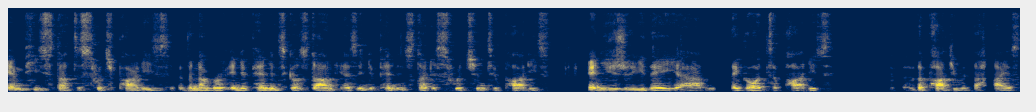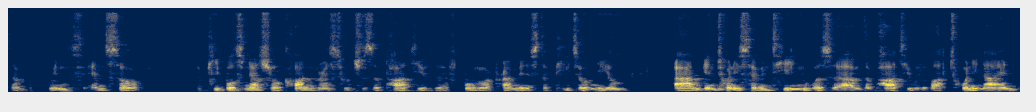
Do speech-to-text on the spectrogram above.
MPs start to switch parties. The number of independents goes down as independents start to switch into parties. And usually they um, they go into parties, the party with the highest number of wins. And so the People's National Congress, which is a party of the former Prime Minister Pete O'Neill, um, in 2017 was um, the party with about 29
